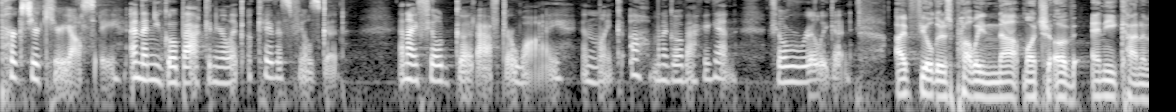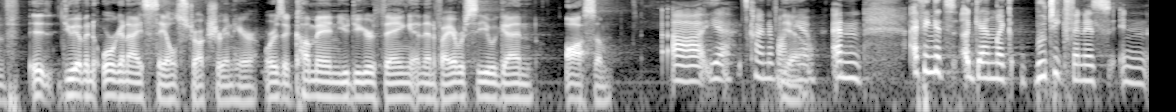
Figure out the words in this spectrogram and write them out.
perks your curiosity, and then you go back and you're like, okay, this feels good, and I feel good after why, and like, oh, I'm gonna go back again. I feel really good. I feel there's probably not much of any kind of. Do you have an organized sales structure in here, or is it come in, you do your thing, and then if I ever see you again, awesome. Uh, yeah, it's kind of on Yeah. you. And I think it's again like boutique fitness in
